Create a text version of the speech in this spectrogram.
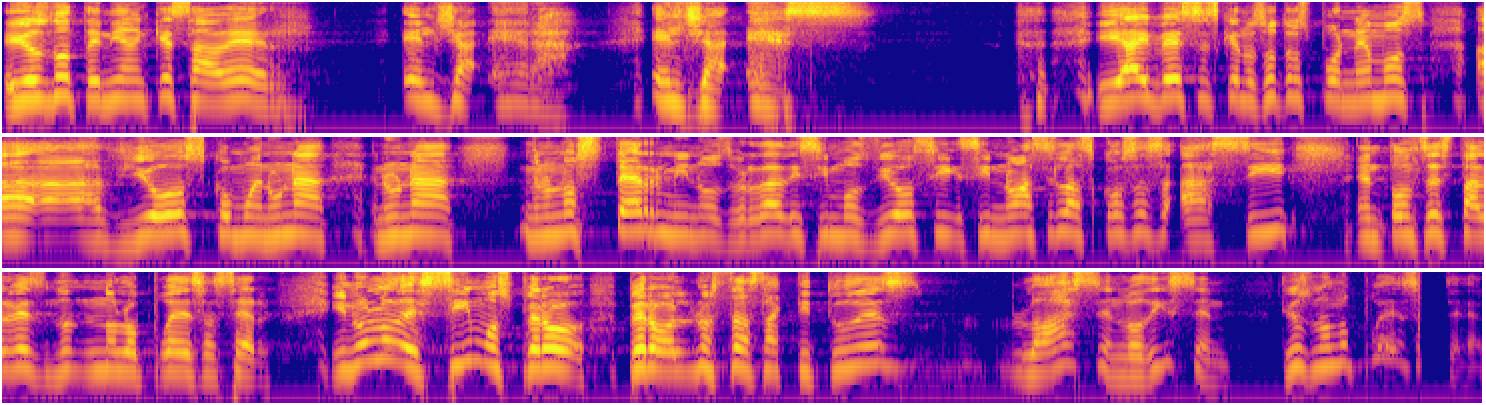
ellos no tenían que saber, Él ya era, Él ya es. Y hay veces que nosotros ponemos a, Dios como en, una, en, una, en unos términos, ¿verdad? Decimos, Dios, si, si no haces las cosas así, entonces tal vez no, lo puedes hacer. Y no lo decimos, pero, pero nuestras actitudes lo hacen, lo dicen. Dios no lo puedes hacer.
